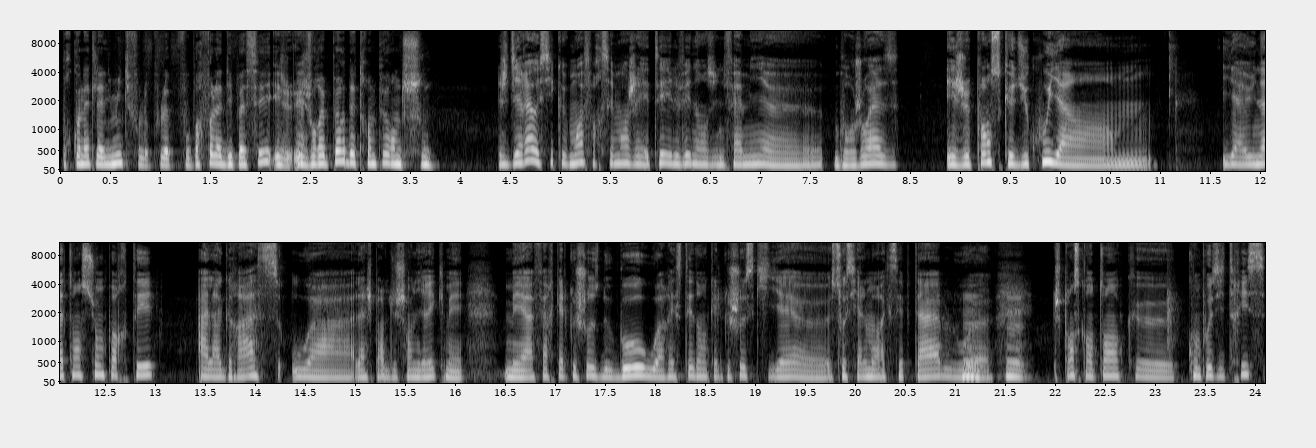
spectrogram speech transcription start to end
pour connaître la limite, il faut, parfois la dépasser, et j'aurais peur d'être un peu en dessous. Je dirais aussi que moi, forcément, j'ai été élevée dans une famille euh, bourgeoise, et je pense que du coup, il y, a un, il y a une attention portée à la grâce ou à là je parle du chant lyrique mais mais à faire quelque chose de beau ou à rester dans quelque chose qui est euh, socialement acceptable ou mmh, euh, mmh. je pense qu'en tant que compositrice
